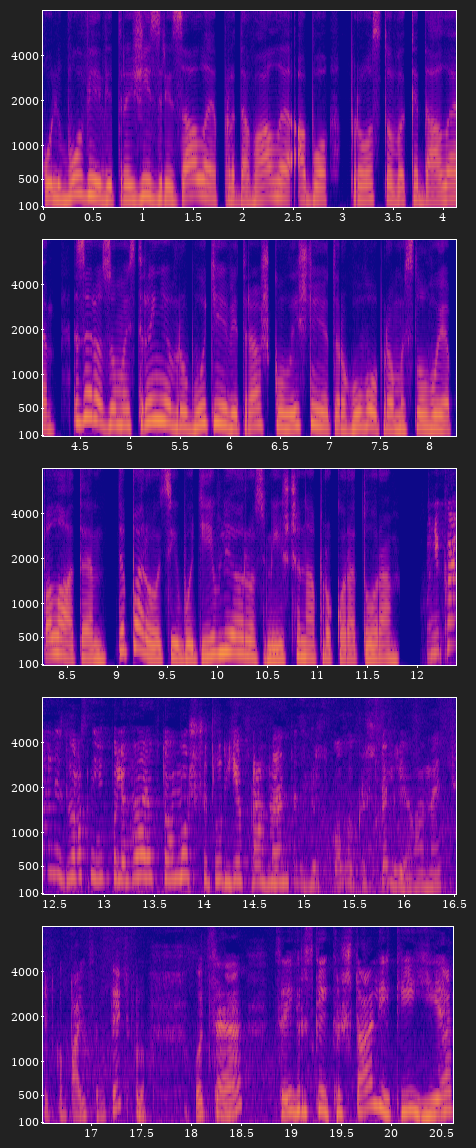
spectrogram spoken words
у Львові вітражі зрізали, продавали або просто викидали. Зараз у майстрині в роботі вітраж колишньої торгово-промислової палати. Тепер у цій будівлі розміщена прокуратура. Унікальність власне полягає в тому, що тут є фрагменти з гірського кришталю. Я навіть чітко пальцем тицькну. Оце це гірський кришталь, який є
